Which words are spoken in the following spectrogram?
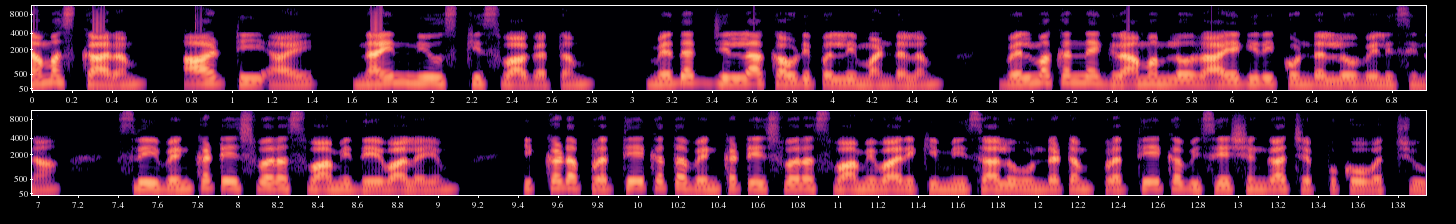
నమస్కారం ఆర్టీఐ నైన్ న్యూస్కి స్వాగతం. మెదక్ జిల్లా కౌడిపల్లి మండలం వెల్మకన్నె గ్రామంలో రాయగిరి కొండల్లో వెలిసిన శ్రీ వెంకటేశ్వర స్వామి దేవాలయం. ఇక్కడ ప్రత్యేకత వెంకటేశ్వర స్వామివారికి మీసాలు ఉండటం ప్రత్యేక విశేషంగా చెప్పుకోవచ్చు.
